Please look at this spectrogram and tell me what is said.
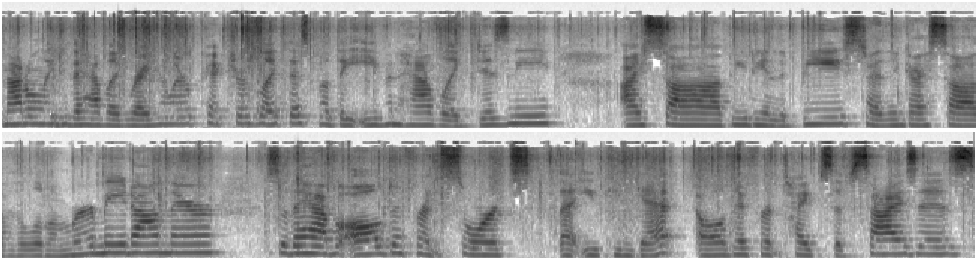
not only do they have like regular pictures like this, but they even have like Disney. I saw Beauty and the Beast. I think I saw The Little Mermaid on there. So they have all different sorts that you can get, all different types of sizes.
